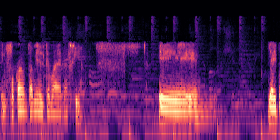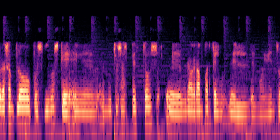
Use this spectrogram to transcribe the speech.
enfocaron también el tema de energía eh, y ahí por ejemplo pues vimos que eh, en muchos aspectos una gran parte del, del, movimiento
